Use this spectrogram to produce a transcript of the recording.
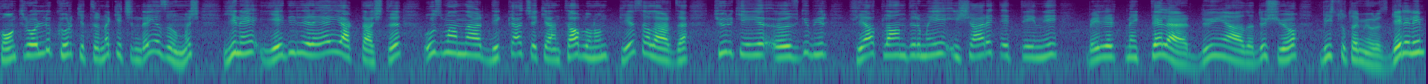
kontrollü kur ki tırnak içinde yazılmış yine 7 liraya yaklaştı. Uzmanlar dikkat çeken tablonun piyasalarda Türkiye'ye özgü bir fiyatlandırmayı işaret ettiğini belirtmekteler. Dünyada düşüyor biz tutamıyoruz. Gelelim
